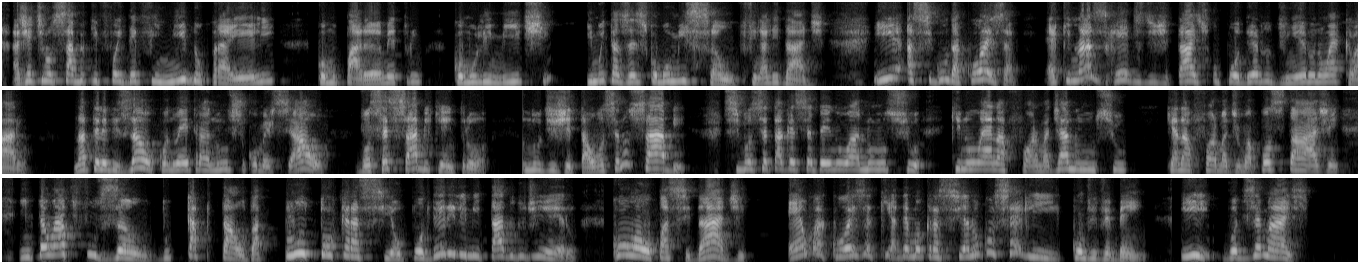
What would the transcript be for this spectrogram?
a gente não sabe o que foi definido para ele como parâmetro, como limite e muitas vezes como missão, finalidade. E a segunda coisa é que nas redes digitais o poder do dinheiro não é claro. Na televisão, quando entra anúncio comercial, você sabe que entrou. No digital, você não sabe. Se você está recebendo um anúncio que não é na forma de anúncio, que é na forma de uma postagem. Então, a fusão do capital, da plutocracia, o poder ilimitado do dinheiro, com a opacidade, é uma coisa que a democracia não consegue conviver bem. E vou dizer mais:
